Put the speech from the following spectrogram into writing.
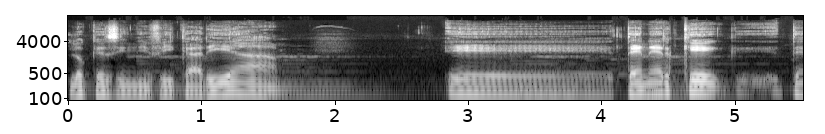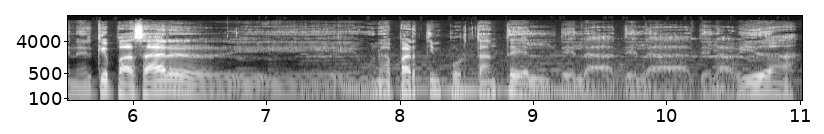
lo que significaría eh, tener que tener que pasar eh, una parte importante de, la, de, la, de la vida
